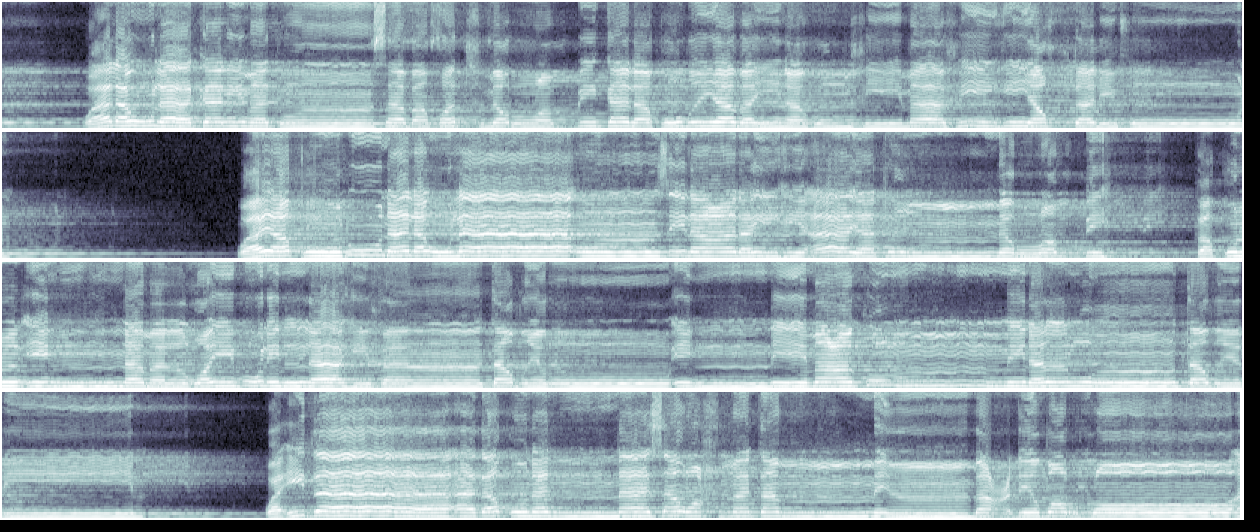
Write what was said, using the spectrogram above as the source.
ولولا كلمة سبقت من ربك لقضي بينهم فيما فيه يختلفون. ويقولون لولا انزل فقل إنما الغيب لله فانتظروا إني معكم من المنتظرين. وإذا أذقنا الناس رحمة من بعد ضراء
